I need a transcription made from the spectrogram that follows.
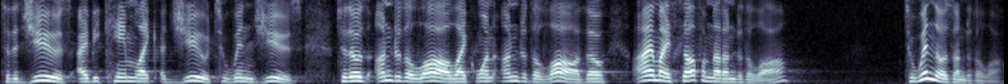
To the Jews, I became like a Jew to win Jews. To those under the law, like one under the law, though I myself am not under the law, to win those under the law.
